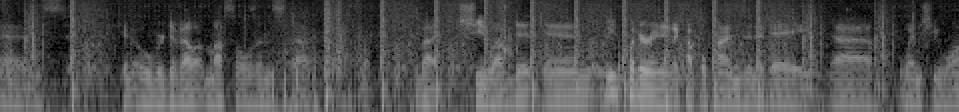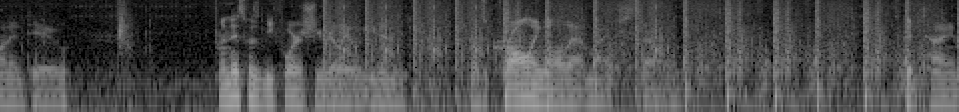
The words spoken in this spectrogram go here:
as can overdevelop muscles and stuff. But she loved it, and we put her in it a couple times in a day uh, when she wanted to. And this was before she really even was crawling all that much, so good times.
